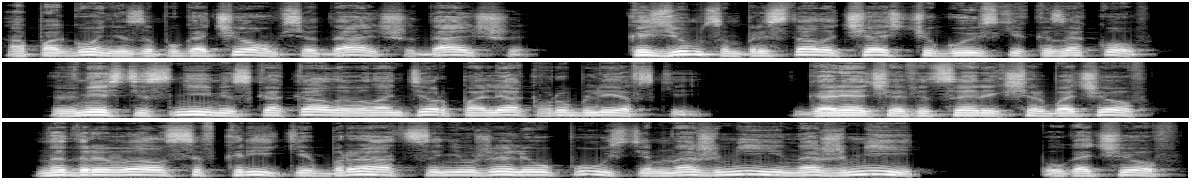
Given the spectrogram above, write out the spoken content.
А погоня за Пугачевым все дальше, дальше. К изюмцам пристала часть чугуевских казаков. Вместе с ними скакал и волонтер-поляк Врублевский. Горячий офицерик Щербачев надрывался в крике «Братцы, неужели упустим? Нажми, нажми!» Пугачев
